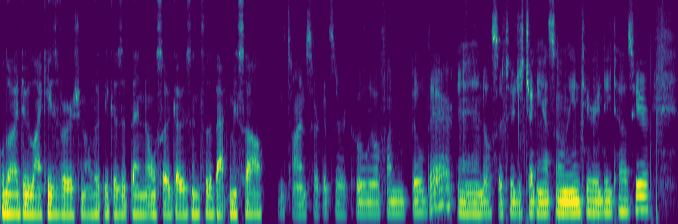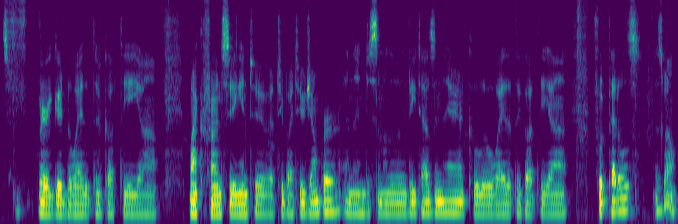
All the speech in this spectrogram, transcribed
Although I do like his version of it because it then also goes into the Bat missile. The time circuits are a cool little fun build there, and also too just checking out some of the interior details here. It's very good the way that they've got the uh, microphone sitting into a 2x2 jumper, and then just some of the little details in there. Cool little way that they've got the uh, foot pedals as well.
